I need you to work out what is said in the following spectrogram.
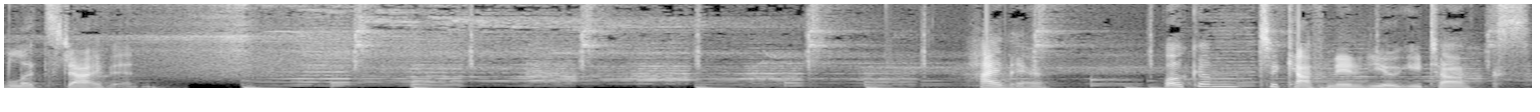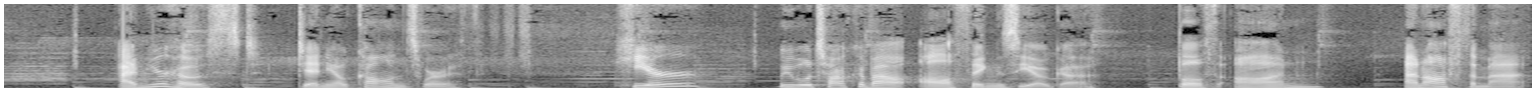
let's dive in. Hi there. Welcome to Caffeinated Yogi Talks. I'm your host, Danyell Collinsworth. Here, we will talk about all things yoga both on and off the mat.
